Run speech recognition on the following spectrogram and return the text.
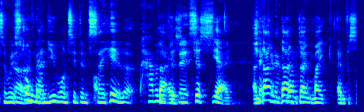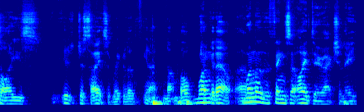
So with No, Strongman, you wanted them to say, "Here, look, have a look that at this." just yeah, and don't don't don't make emphasize. Just say it's a regular, you know, nut and bolt. one, Check it out. Um, one of the things that I do actually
